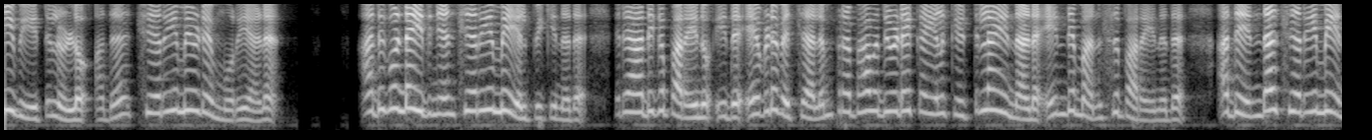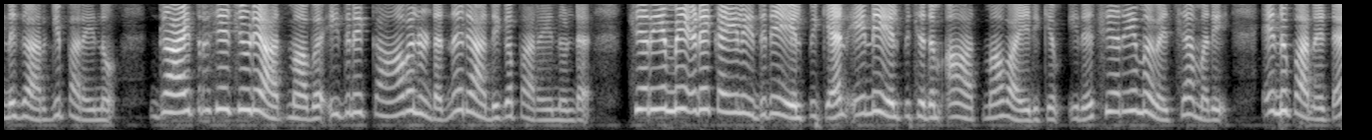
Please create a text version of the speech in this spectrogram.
ഈ വീട്ടിലുള്ളൂ. അത് ചെറിയമ്മയുടെ മുറിയാണ്. അതുകൊണ്ട് ഇത് ഞാൻ ചെറിയമ്മയെ ഏൽപ്പിക്കുന്നത്. രാധിക പറയുന്നു ഇത് എവിടെ വെച്ചാലും പ്രഭാവതിയുടെ കയ്യിൽ കിട്ടില്ല എന്നാണ് എന്റെ മനസ്സ് പറയുന്നത്. അതെന്താ ചെറിയമ്മ എന്ന് ഗാർഗി പറയുന്നു. ഗായത്രി ചേച്ചിയുടെ ആത്മാവ് ഇതിന് കാവലുണ്ടെന്ന് രാധിക പറയുന്നുണ്ട്. ചെറിയമ്മയുടെ കയ്യിൽ ഇതിനെ ഏൽപ്പിക്കാൻ എന്നെ ഏൽപ്പിച്ചതും ആ ആത്മാവായിരിക്കും. ഇത് ചെറിയമ്മ വെച്ചാൽ മതി എന്ന് പറഞ്ഞിട്ട്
